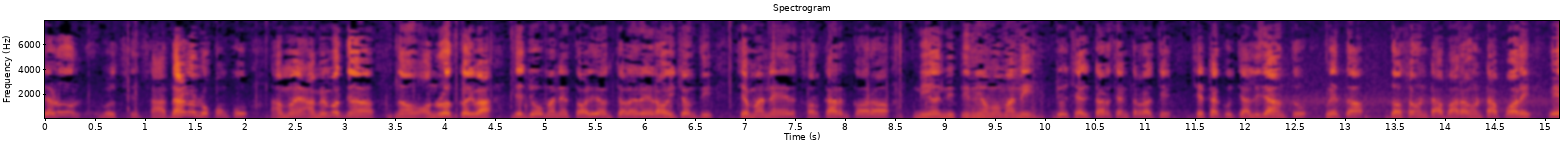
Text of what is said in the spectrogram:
ତେଣୁ ସାଧାରଣ ଲୋକଙ୍କୁ ଆମେ ଆମେ ମଧ୍ୟ অনুরোধ କରିବା ଯେ ଯେଉଁମାନେ ତଳି ଅଞ୍ଚଳରେ ରହିଛନ୍ତି ସେମାନେ ସରକାରଙ୍କର ନୀତି ନିୟମ ମାନି ଯେଉଁ ସେଲ୍ଟର ସେଣ୍ଟର ଅଛି ସେଠାକୁ ଚାଲି ଯାଆନ୍ତୁ ହୁଏତ ଦଶ ଘଣ୍ଟା ବାର ଘଣ୍ଟା ପରେ ଏ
